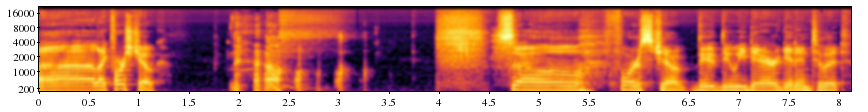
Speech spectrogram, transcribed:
uh, like force choke. So force choke. Do do we dare get into it?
